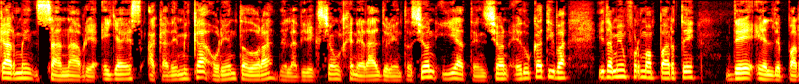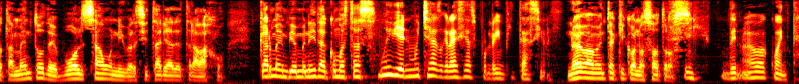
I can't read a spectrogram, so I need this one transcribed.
Carmen Sanabria. Ella es académica orientadora de la Dirección General de Orientación y Atención Educativa y también forma parte del Departamento de Bolsa Universitaria de Trabajo. Carmen, bienvenida, ¿cómo estás? Muy bien, muchas gracias por la invitación. Nuevamente aquí con nosotros. Sí, de nueva cuenta.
